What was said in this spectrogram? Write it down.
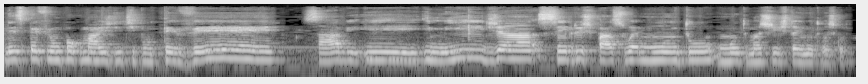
nesse perfil um pouco mais de tipo TV, sabe? E, e mídia, sempre o espaço é muito, muito machista e muito masculino.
